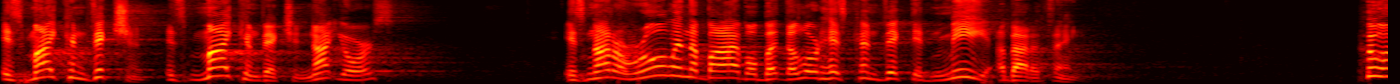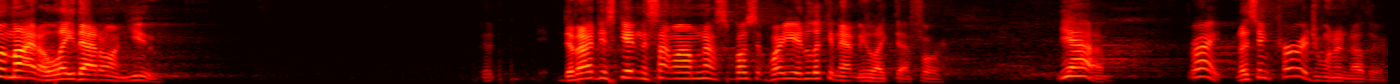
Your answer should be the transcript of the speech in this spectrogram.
is my conviction. It's my conviction, not yours. It's not a rule in the Bible, but the Lord has convicted me about a thing. Who am I to lay that on you? Did I just get into something I'm not supposed to? Why are you looking at me like that for? Yeah, right. Let's encourage one another.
